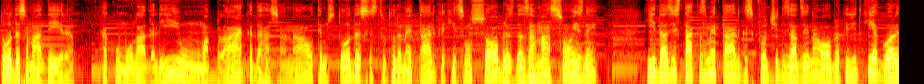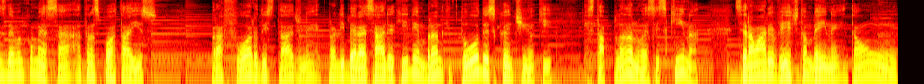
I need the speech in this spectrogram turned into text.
toda essa madeira acumulada ali, uma placa da Racional, temos toda essa estrutura metálica que são sobras das armações, né? E das estacas metálicas que foram utilizadas aí na obra. Acredito que agora eles devem começar a transportar isso para fora do estádio, né? Para liberar essa área aqui. Lembrando que todo esse cantinho aqui está plano, essa esquina, será uma área verde também, né? Então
